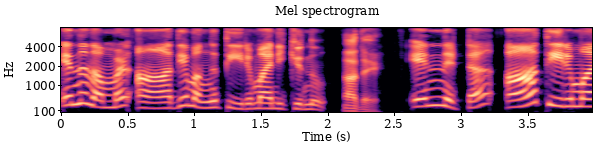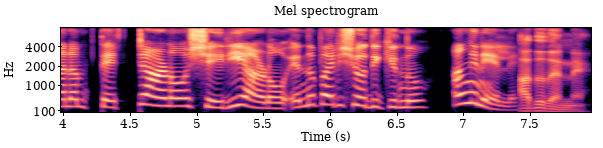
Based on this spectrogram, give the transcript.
എന്ന് നമ്മൾ ആദ്യം അങ്ങ് തീരുമാനിക്കുന്നു. അതെ. എന്നിട്ട് ആ തീരുമാനം തെറ്റാണോ ശരിയാണോ എന്ന് പരിശോധിക്കുന്നു. അങ്ങനെയല്ലേ? അത് തന്നെ.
